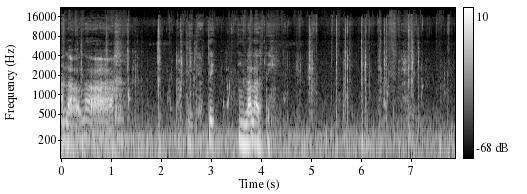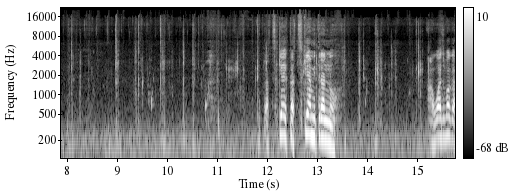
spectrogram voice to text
आला आला. धरते धरते मुलाला धरते कचक्या कचक्या मित्रांनो. आवाज बघा.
